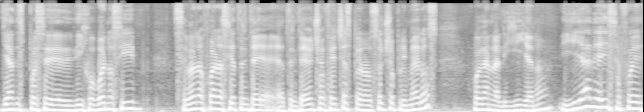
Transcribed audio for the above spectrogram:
ya después se dijo, bueno, sí, se van a jugar así a, 30, a 38 fechas, pero los ocho primeros juegan la liguilla, ¿no? Y ya de ahí se fue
